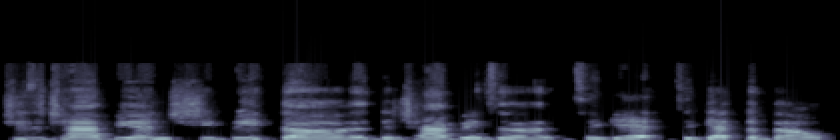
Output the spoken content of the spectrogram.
she's a champion. She beat the the champion to to get to get the belt.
